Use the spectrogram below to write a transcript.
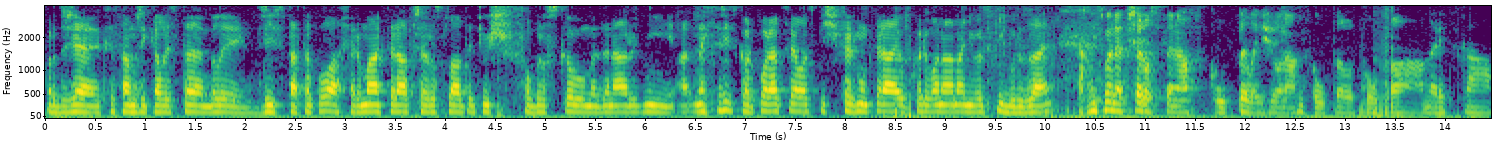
protože, jak jsi sám říkal, jste byli dřív startupová firma, která přerostla teď už v obrovskou mezinárodní, nechci říct korporaci, ale spíš firmu, která je obchodovaná na New Yorkské burze. Tak my jsme nepřerostli, nás koupili, že jo, nás koupil, koupila americká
